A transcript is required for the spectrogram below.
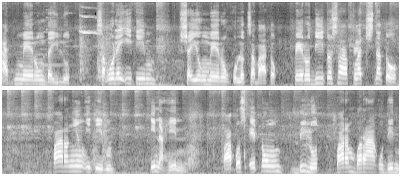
at merong dilute. Sa kulay itim, siya yung merong kulot sa batok. Pero dito sa clutch na to, parang yung itim, inahin. Tapos itong dilute, parang barako din.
